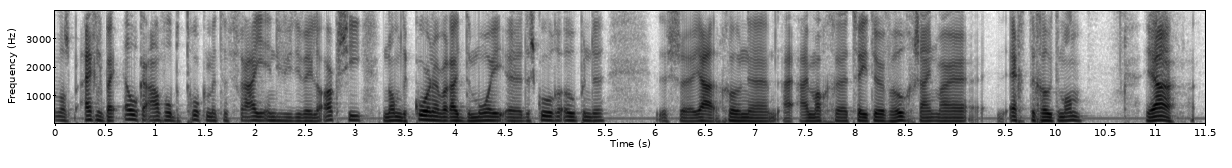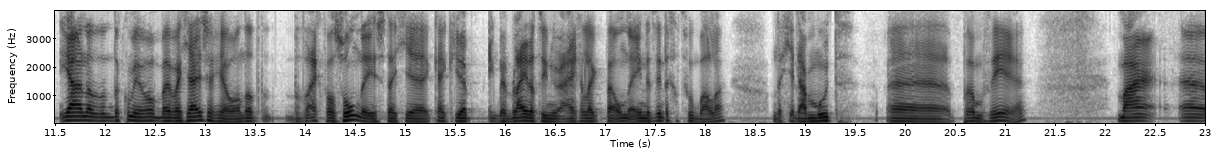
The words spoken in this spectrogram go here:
was eigenlijk bij elke aanval betrokken met een fraaie individuele actie. Nam de corner waaruit de mooi de score opende. Dus ja, gewoon, hij, hij mag twee turven hoog zijn, maar echt de grote man. Ja, ja dan, dan kom je wel bij wat jij zegt, Johan. Dat dat eigenlijk wel zonde is dat je... Kijk, je hebt, ik ben blij dat hij nu eigenlijk bij onder 21 gaat voetballen. Omdat je daar moet eh, promoveren. Maar eh,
